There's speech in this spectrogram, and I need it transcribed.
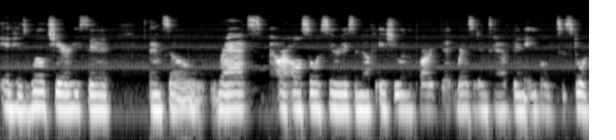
in his wheelchair, he said, and so rats are also a serious enough issue in the park that residents have been able to store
